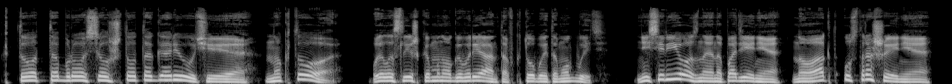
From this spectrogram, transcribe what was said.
Кто-то бросил что-то горючее. Но кто? Было слишком много вариантов, кто бы это мог быть. Несерьезное нападение, но акт устрашения.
